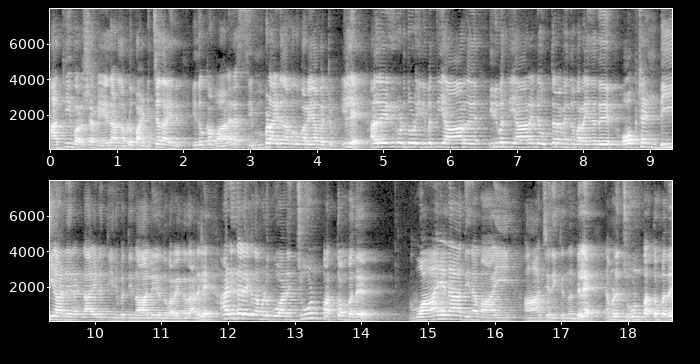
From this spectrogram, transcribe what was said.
അധിവർഷം ഏതാണ്? നമ്മൾ പഠിച്ചതായത്. ഇതൊക്കെ വളരെ സിമ്പിൾ ആയിട്ട് നമുക്ക് പറയാൻ പറ്റും. ഇല്ലേ? അതിൽ എഴുതി കൊടുത്തോളൂ. ഇരുപത്തി ആറ് ഇരുപത്തി ആറിന്റെ ഉത്തരം എന്ന് പറയുന്നത് ഓപ്ഷൻ ഡി ആണ് രണ്ടായിരത്തി ഇരുപത്തി നാല് എന്ന് പറയുന്നതാണ് അല്ലെ അടുത്തതിലേക്ക് നമ്മൾ പോവാണ് ജൂൺ പത്തൊമ്പത്. വായനാ ദിനമായി ആചരിക്കുന്നുണ്ട് അല്ലെ നമ്മൾ ജൂൺ പത്തൊമ്പത്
